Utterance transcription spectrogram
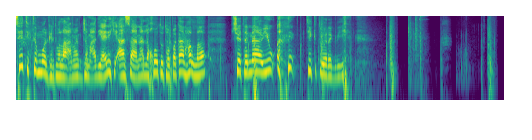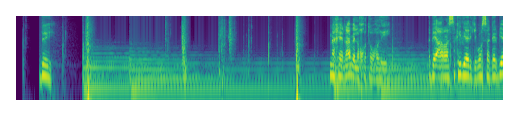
سێ تیکتم وەرگرت وەڵا ئەمە جەمعات یاریێکی ئاسانە لە خۆت و تۆپەکان هەڵە بچێتە ناوی و تیکت وەرەگری دەی نەخێر نابێت لە خۆتەوە هەڵی ئەبێ ئاراستەکەی دیارێکی بۆ سەگەر بێ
